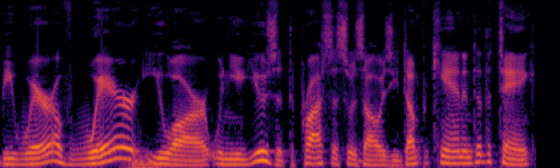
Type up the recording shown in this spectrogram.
beware of where you are when you use it. The process was always you dump a can into the tank,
